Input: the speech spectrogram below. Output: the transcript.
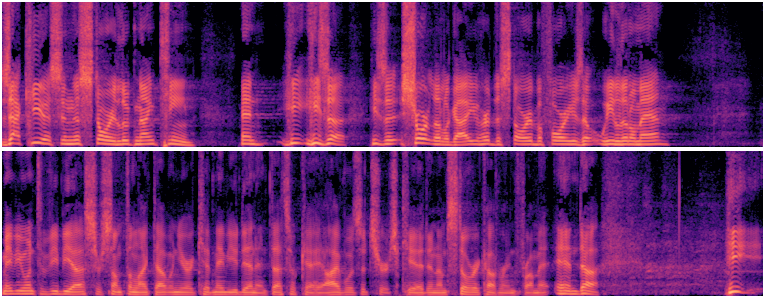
Zacchaeus in this story, Luke 19, and he, he's, a, he's a short little guy. You heard the story before. He's a wee little man. Maybe you went to VBS or something like that when you were a kid. Maybe you didn't. That's okay. I was a church kid and I'm still recovering from it. And uh, he,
